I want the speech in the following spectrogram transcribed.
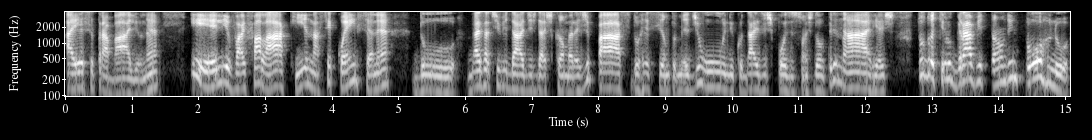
a esse trabalho, né? E ele vai falar aqui na sequência, né? Do, das atividades das câmaras de passe, do recinto mediúnico, das exposições doutrinárias, tudo aquilo gravitando em torno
